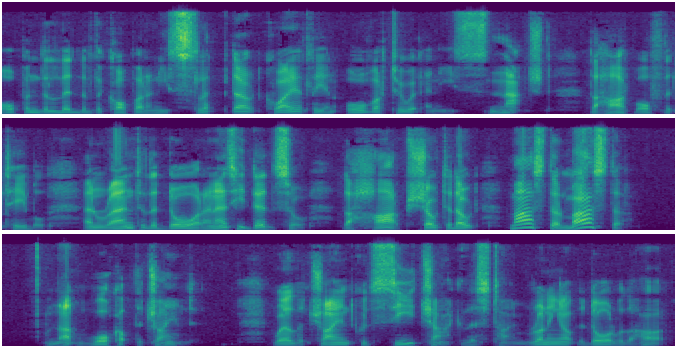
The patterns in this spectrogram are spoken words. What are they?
opened the lid of the copper, and he slipped out quietly and over to it, and he snatched the harp off the table and ran to the door, and as he did so, the harp shouted out, Master, master! And that woke up the giant. Well, the giant could see Jack this time, running out the door with the harp,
